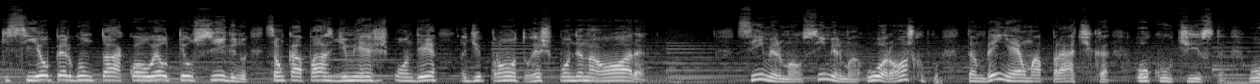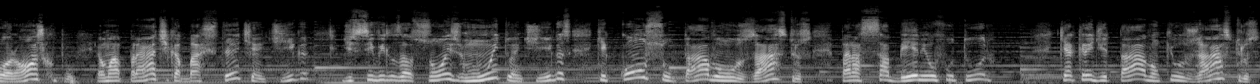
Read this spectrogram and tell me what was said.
que se eu perguntar qual é o teu signo, são capazes de me responder de pronto, responder na hora? Sim, meu irmão, sim, minha irmã, o horóscopo também é uma prática ocultista. O horóscopo é uma prática bastante antiga de civilizações muito antigas que consultavam os astros para saberem o futuro que acreditavam que os astros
